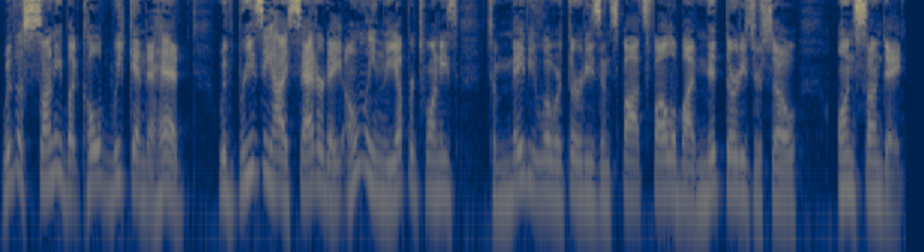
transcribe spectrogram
with a sunny but cold weekend ahead with breezy high Saturday only in the upper 20s to maybe lower 30s in spots, followed by mid 30s or so on Sunday.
